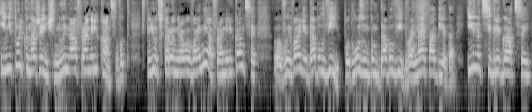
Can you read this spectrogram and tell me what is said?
И не только на женщин, но и на афроамериканцев. Вот в период Второй мировой войны афроамериканцы э, воевали W под лозунгом W, двойная двойная победа и над сегрегацией,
